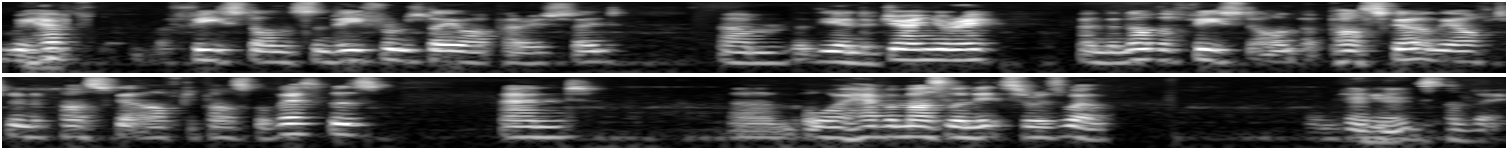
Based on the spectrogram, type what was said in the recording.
We have a feast on St. Ephraim's Day, our parish saint, um, at the end of January, and another feast on Pascha, on the afternoon of Pascha after Paschal Vespers, and um, or have a Maslenitsa as well on Mhm. Sunday.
